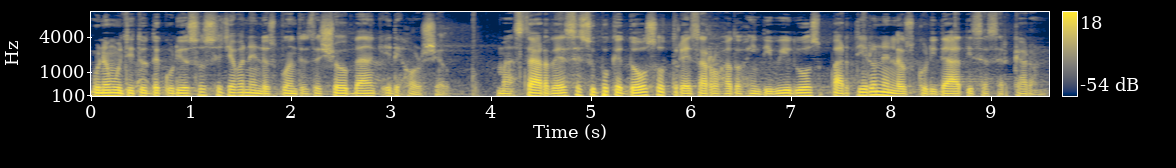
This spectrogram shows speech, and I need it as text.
Una multitud de curiosos se hallaban en los puentes de Showbank y de Horshell. Más tarde se supo que dos o tres arrojados individuos partieron en la oscuridad y se acercaron,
